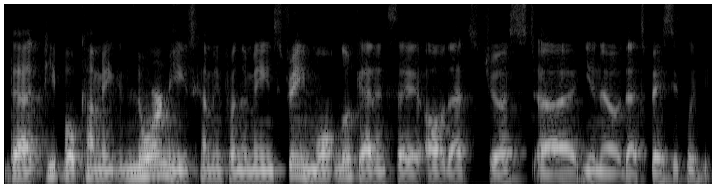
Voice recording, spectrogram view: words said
that people coming normies coming from the mainstream won't look at and say oh that's just uh, you know that's basically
